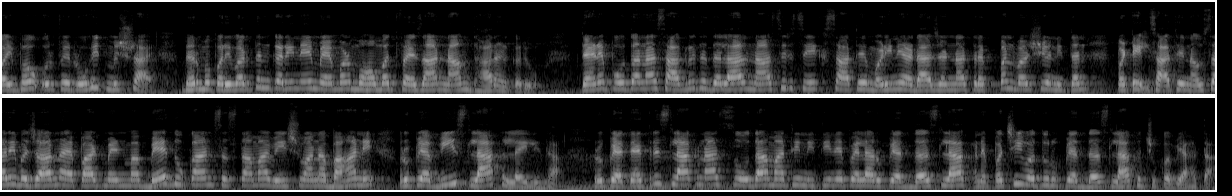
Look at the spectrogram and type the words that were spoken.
વૈભવ ઉર્ફે રોહિત મિશ્રાએ ધર્મ પરિવર્તન કરીને મેમણ મોહમ્મદ ફૈઝાન નામ ધારણ કર્યું. તેણે પોતાના સાગરીત દલાલ નાસિર શેખ સાથે મળીને અડાજણના ત્રેપન વર્ષીય નિતન પટેલ સાથે નવસારી બજારના એપાર્ટમેન્ટમાં બે દુકાન સસ્તામાં વેચવાના બહાને રૂપિયા વીસ લાખ લઈ લીધા. રૂપિયા તેત્રીસ લાખના સોદામાંથી નીતિને પહેલાં રૂપિયા દસ લાખ અને પછી વધુ રૂપિયા દસ લાખ ચૂકવ્યા હતા.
